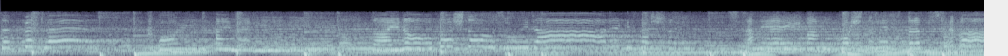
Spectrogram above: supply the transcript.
se Betlém, chvoj a. Tajnou poštou svůj dárek zašli, snad jej pan poštmistr Never.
